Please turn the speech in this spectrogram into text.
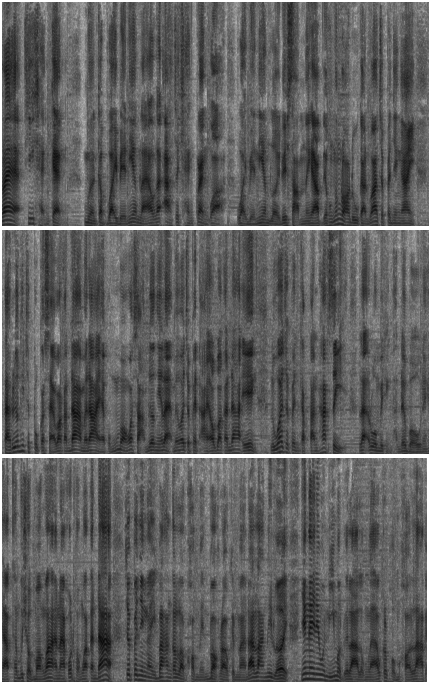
แร่ที่แข็งแกร่ง เหมือนกับไวเบเนียมแล้ว และอาจจะแข็งแกร่งกว่าไวเบเนียมเลยด้วยซ้ำนะครับ เดี๋ยวคงต้องรอดูกันว่าจะเป็นยังไง แต่เรื่องที่จะปลุกกระแสวากันด้ามาได้ ผมมองว่า 3 เรื่องนี้แหละ ไม่ว่าจะเป็น Eye of Wakanda เอง หรือว่าจะเป็นกัปตันภาค 4 และรวมไปถึง Thunderbolt นะครับ ท่านผู้ชมมองว่าอนาคตของวากันดาจะเป็นยังไงบ้างก็ลองคอมเมนต์บอกเรากันมาด้านล่างนี่เลย ยังไงในวันนี้หมดเวลาลงแล้วกระผมขอลาไป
